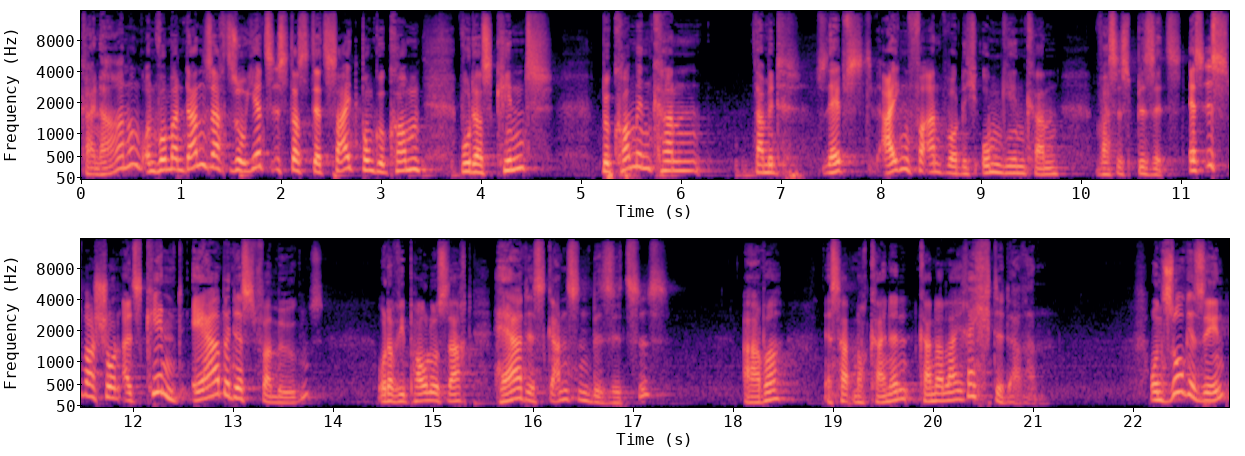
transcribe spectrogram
Keine Ahnung. Und wo man dann sagt, so jetzt ist das der Zeitpunkt gekommen, wo das Kind bekommen kann, damit selbst eigenverantwortlich umgehen kann, was es besitzt. Es ist zwar schon als Kind Erbe des Vermögens oder wie Paulus sagt, Herr des ganzen Besitzes, aber es hat noch keine, keinerlei Rechte daran. Und so gesehen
